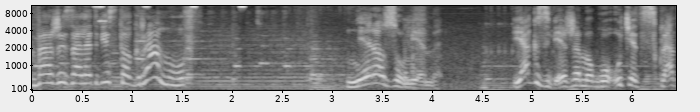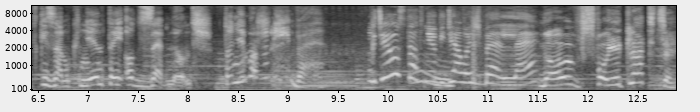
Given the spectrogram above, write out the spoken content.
Waży zaledwie 100 gramów. Nie rozumiem. Jak zwierzę mogło uciec z klatki zamkniętej od zewnątrz? To niemożliwe. Gdzie ostatnio widziałeś Bellę? No, w swojej klatce.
